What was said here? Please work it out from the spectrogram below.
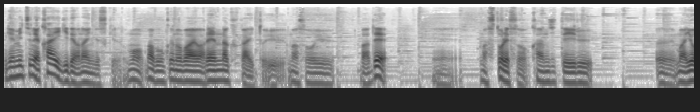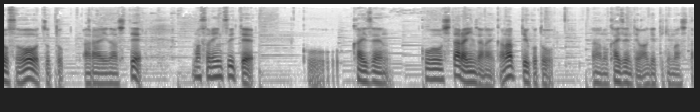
厳密には会議ではないんですけれども、まあ、僕の場合は連絡会という、まあ、そういう場で、えー、まあ、ストレスを感じている、うんまあ、要素をちょっと洗い出してまあ、それについてこう改善こうしたらいいんじゃないかなっていうことをあの改善点を挙げてきました。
